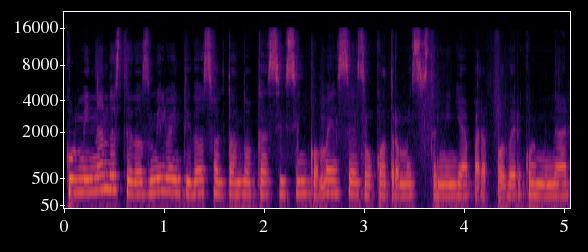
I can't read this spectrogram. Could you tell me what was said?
culminando este 2022, faltando casi cinco meses o cuatro meses también ya para poder culminar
